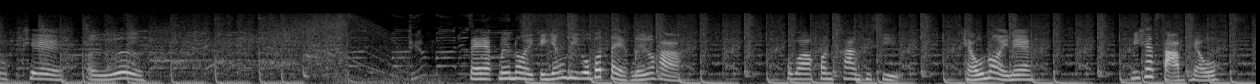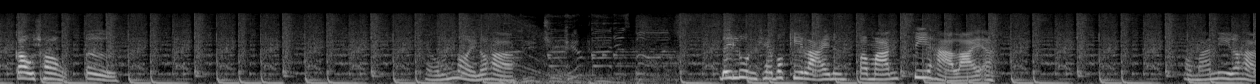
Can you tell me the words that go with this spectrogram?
โอเค เออ แตกหน่อยๆก็ยังดีกว่าบ่แตกเลยเนาะค่ะ เพราะว่าค่อนข้างที่สิแถวหน่อยแน่มีแค่สามแถวเก้าช่อง เออ แถวมันหน่อยเนาะค่ะ ได้รุ่นแค่บกี่ลายหนึ่งประมาณสี่หาลายอะประมาณนี้เนาะค่ะ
